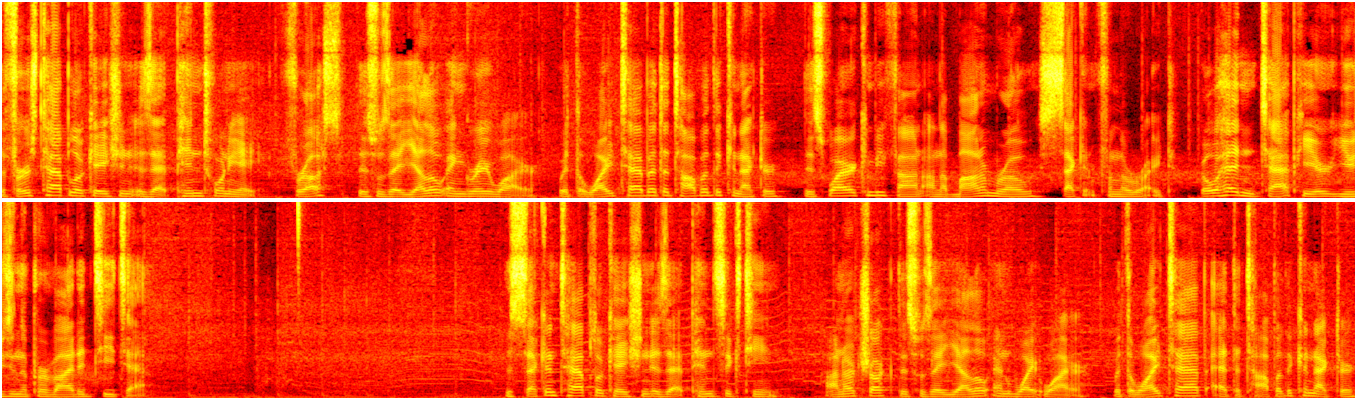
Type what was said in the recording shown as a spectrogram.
The first tap location is at pin 28. For us, this was a yellow and gray wire. With the white tab at the top of the connector, this wire can be found on the bottom row, second from the right. Go ahead and tap here using the provided T-tap. The second tap location is at pin 16. On our truck, this was a yellow and white wire. With the white tab at the top of the connector,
